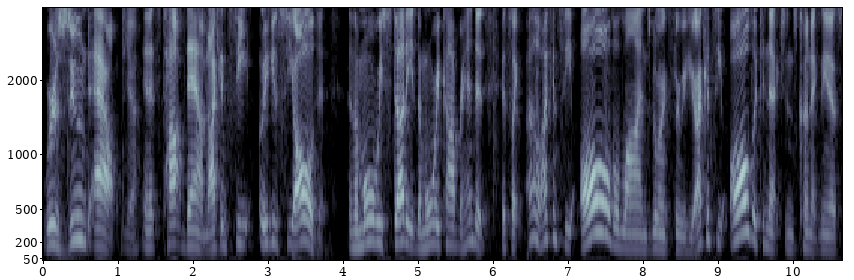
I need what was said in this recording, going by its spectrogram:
we're zoomed out, Yeah. and it's top down. And I can see you can see all of it. And the more we study it, the more we comprehend it. It's like, oh, I can see all the lines going through here. I can see all the connections connecting us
